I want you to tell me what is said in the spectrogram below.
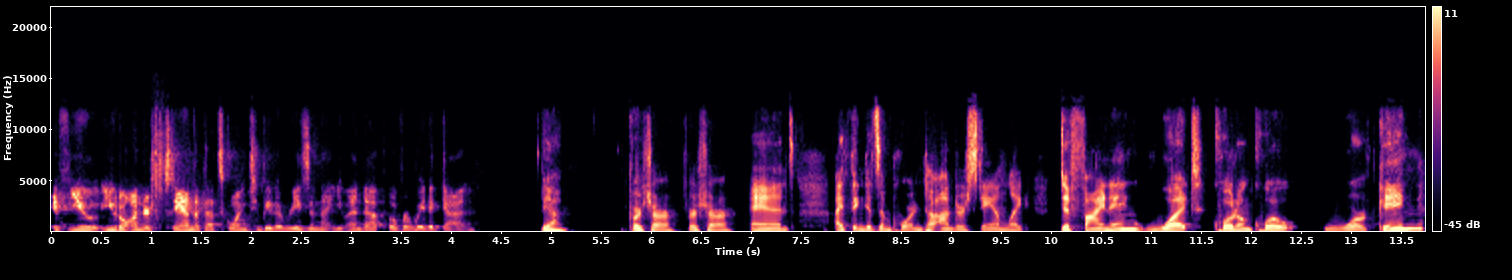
if you you don't understand that that's going to be the reason that you end up overweight again yeah, for sure. For sure. And I think it's important to understand like defining what quote unquote working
